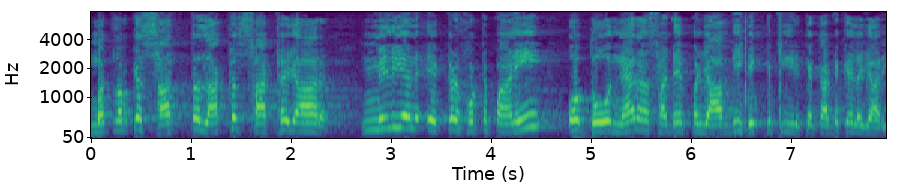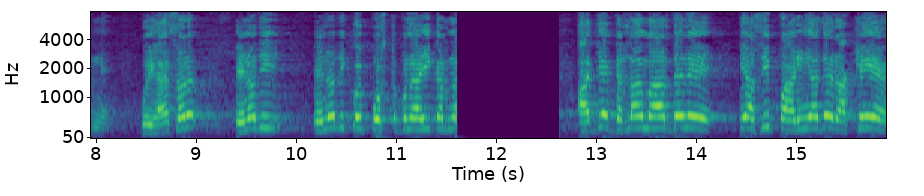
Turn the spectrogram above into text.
ਮਤਲਬ ਕਿ 7 ਲੱਖ 60 ਹਜ਼ਾਰ ਮਿਲੀਅਨ ਏਕੜ ਫੁੱਟ ਪਾਣੀ, ਉਹ ਦੋ ਨਹਿਰਾਂ ਸਾਡੇ ਪੰਜਾਬ ਦੀ ਹਿੱਕ ਚੀਰ ਕੇ ਕੱਢ ਕੇ ਲਿਜਾ ਰਹੀਆਂ। ਕੋਈ ਹੈ, ਸਰ? ਇਹਨਾਂ ਦੀ ਇਹਨਾਂ ਦੀ ਕੋਈ ਪੁਸ਼ਤ ਪਨਾਹੀ ਕਰਨਾ ਅੱਜ ਇਹ ਗੱਲਾਂ ਮਾਰਦੇ ਨੇ ਕਿ ਅਸੀਂ ਪਾਣੀਆਂ ਦੇ ਰਾਖੇ ਆ।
